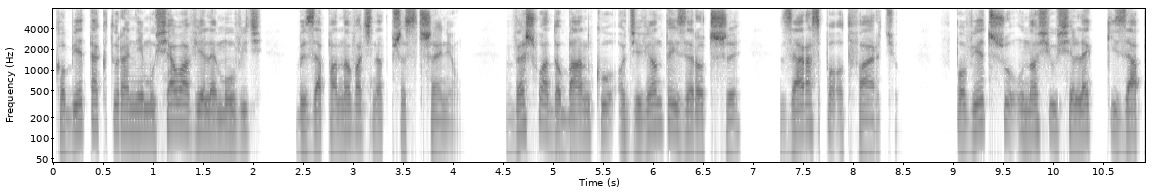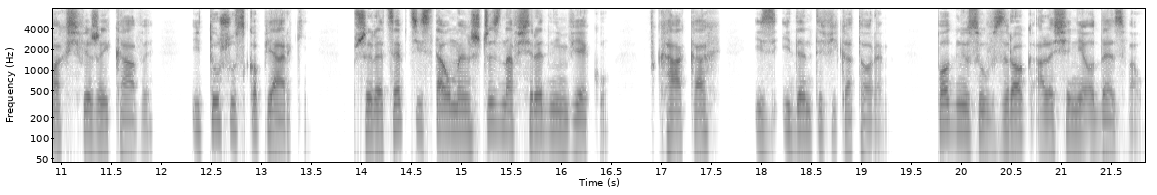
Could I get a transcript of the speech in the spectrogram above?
kobieta, która nie musiała wiele mówić, by zapanować nad przestrzenią. Weszła do banku o 9.03, zaraz po otwarciu. W powietrzu unosił się lekki zapach świeżej kawy i tuszu z kopiarki. Przy recepcji stał mężczyzna w średnim wieku, w khakach i z identyfikatorem. Podniósł wzrok, ale się nie odezwał.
